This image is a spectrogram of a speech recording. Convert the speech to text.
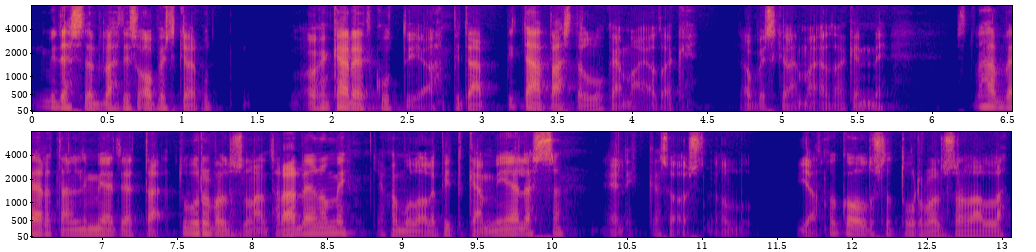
miten sitä nyt lähtisi opiskelemaan, kun oikein kädet kutia. Pitää, pitää päästä lukemaan jotakin ja opiskelemaan jotakin. Niin sitten vähän vertailin, niin mietin, että turvallisuusalan tradenomi, joka mulla oli pitkään mielessä, eli se olisi ollut jatkokoulutusta turvallisuusalalla,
